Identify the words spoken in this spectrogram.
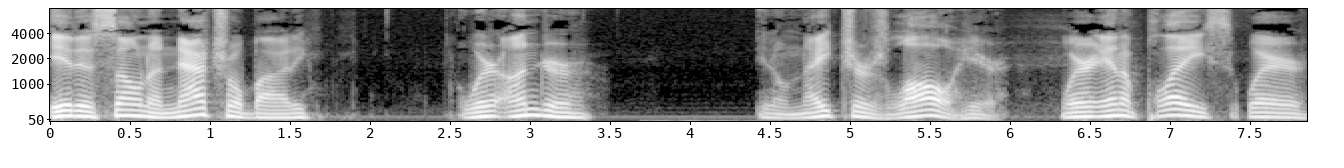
It is sown a natural body. We're under, you know, nature's law here. We're in a place where,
